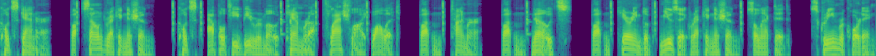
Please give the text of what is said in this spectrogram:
Code scanner. Sound recognition. Codes. Apple TV remote camera. Flashlight. Wallet. Button. Timer. Button. Notes. Button. Hearing the music recognition. Selected. Screen recording.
